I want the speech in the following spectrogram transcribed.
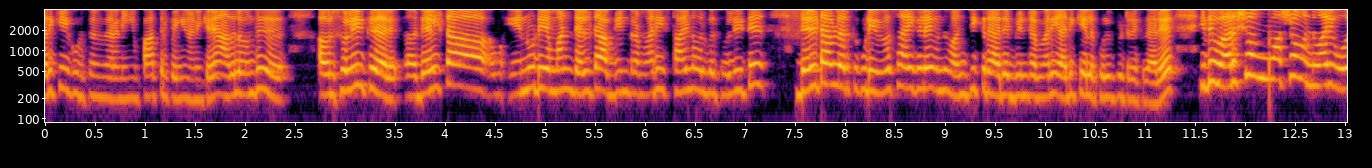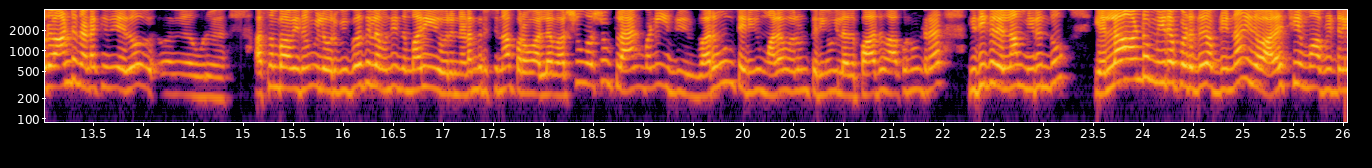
அறிக்கையை கொடுத்திருந்தாரு. நீங்க பாத்திருப்பீங்கன்னு நினைக்கிறேன். அதுல வந்து அவர் சொல்லியிருக்கிறாரு டெல்டா என்னுடைய மண் டெல்டா அப்படின்ற மாதிரி ஸ்டாலின் அவர்கள் சொல்லிட்டு டெல்டாவில் இருக்கக்கூடிய விவசாயிகளே வந்து வஞ்சிக்கிறாரு அப்படின்ற மாதிரி அறிக்கையில குறிப்பிட்டிருக்கிறாரு. இது வருஷம் வருஷம் இந்த மாதிரி ஒரு ஆண்டு நடக்குது. ஏதோ ஒரு அசம்பாவிதம் இல்ல ஒரு விபத்துல வந்து இந்த மாதிரி ஒரு நடந்துருச்சுன்னா பரவாயில்ல. வருஷம் வருஷம் பிளான் பண்ணி இப்படி வரும்னு தெரியும் மழை வரும்னு தெரியும் இல்ல அதை பாதுகாக்கணும்ன்ற விதிகள் எல்லாம் இருந்தும் எல்லா ஆண்டும் மீறப்படுது அப்படின்னா இது அலட்சியமா அப்படின்ற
